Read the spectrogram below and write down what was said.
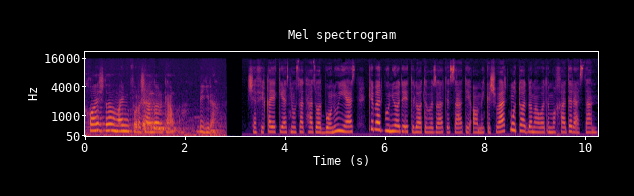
خواهش دارم این فروشنده رو کم کنم بگیرم شفیقه یکی از 900 هزار بانویی است که بر بنیاد اطلاعات وزارت صحت عام کشور معتاد به مواد مخدر هستند.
